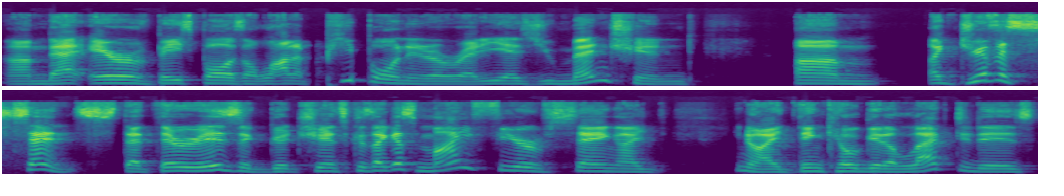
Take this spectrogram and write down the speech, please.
um, that era of baseball has a lot of people in it already, as you mentioned. Um, like, do you have a sense that there is a good chance? Because I guess my fear of saying I, you know, I think he'll get elected is,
